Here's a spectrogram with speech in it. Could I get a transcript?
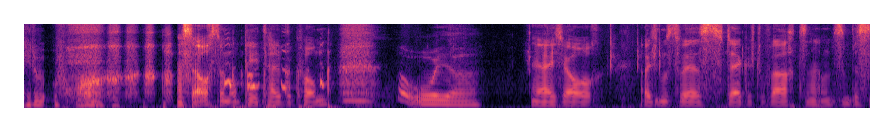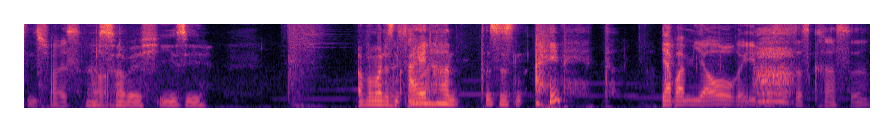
Redu Hast du auch so ein OP-Teil bekommen? oh ja. Ja, ich auch. Aber ich muss zuerst Stärke Stufe 18 haben, das ist ein bisschen scheiße. Das habe ich easy. Aber man, das ist ein? Einhand. Das ist ein Einhand. Ja, bei mir auch, eben, das ist das krasse.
